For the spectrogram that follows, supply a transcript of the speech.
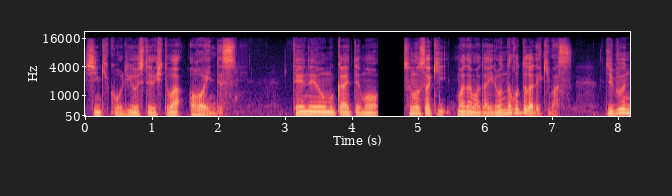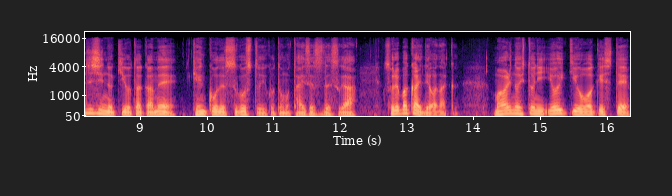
新機構を利用している人は多いんです。定年を迎えてもその先まだまだいろんなことができます。自分自身の気を高め健康で過ごすということも大切ですがそればかりではなく周りの人に良い気を分けして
